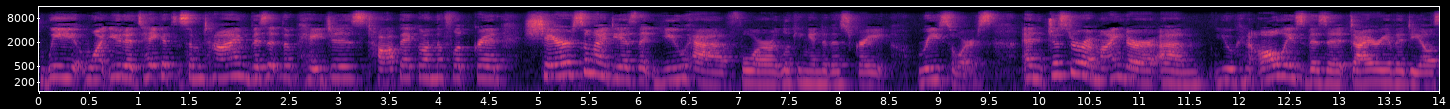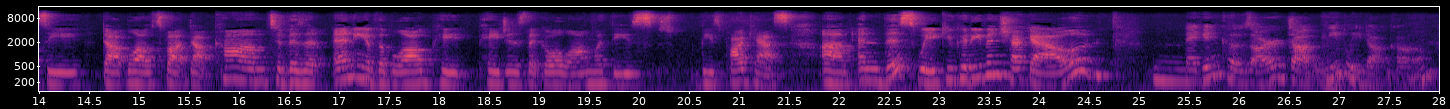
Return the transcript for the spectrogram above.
we want you to take it some time, visit the pages topic on the Flipgrid, share some ideas that you have for looking into this great resource. And just a reminder, um, you can always visit diaryofaDLC.blogspot.com to visit any of the blog pa- pages that go along with these these podcasts. Um, and this week, you could even check out megankozar.weebly.com.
